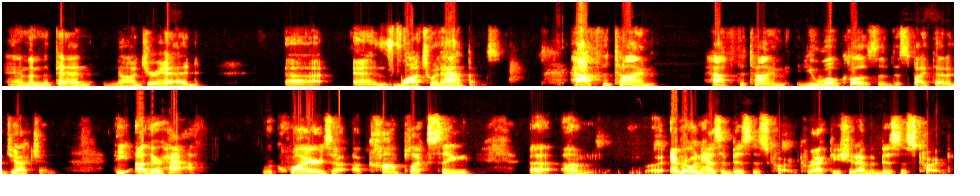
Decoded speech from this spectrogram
Hand them the pen. Nod your head, uh, and watch what happens. Half the time, half the time you will close them despite that objection. The other half requires a, a complex thing. Uh, um, everyone has a business card, correct? You should have a business card.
